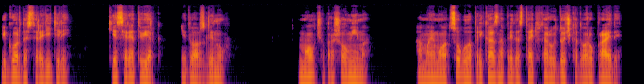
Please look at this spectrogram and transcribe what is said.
и гордость родителей, кесарь отверг, едва взглянув. Молча прошел мимо, а моему отцу было приказано предоставить вторую дочь ко двору Прайды.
